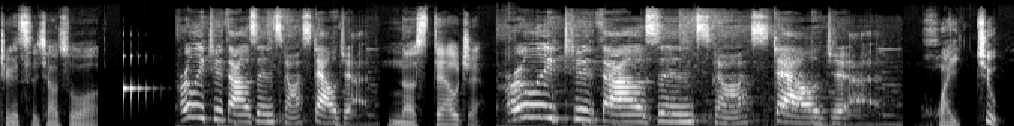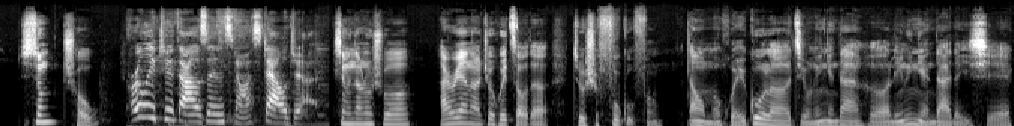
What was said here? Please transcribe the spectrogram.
这个词叫做 early 2000s nostalgia. Nostalgia. Early 2000s nostalgia. 怀旧、乡愁。Early 2000s nostalgia. 新闻当中说。Ariana 这回走的就是复古风。当我们回顾了九零年代和零零年代的一些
